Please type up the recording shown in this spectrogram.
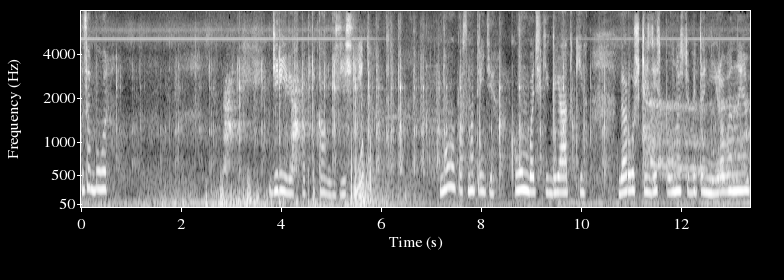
забор. Деревьев как таковых здесь нет. Но посмотрите, клумбочки, грядки, дорожки здесь полностью бетонированные.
